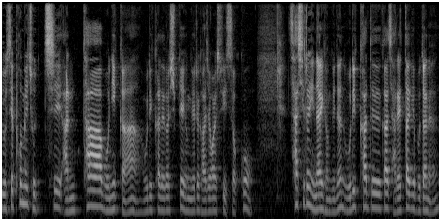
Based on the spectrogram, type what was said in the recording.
요새 폼이 좋지 않다 보니까 우리카드가 쉽게 경기를 가져갈 수 있었고 사실은 이날 경기는 우리카드가 잘했다기보다는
